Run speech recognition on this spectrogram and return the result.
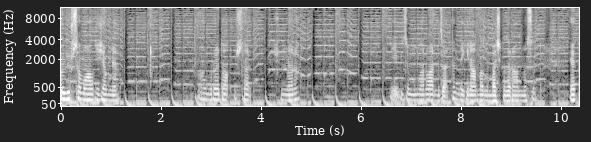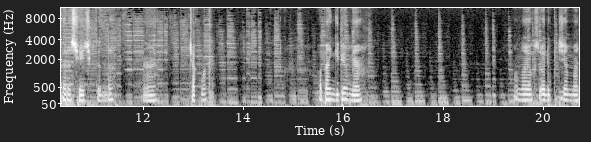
ölürsem ağlayacağım ya. Aa, buraya da atmışlar şunları. İyi bizim bunlar vardı zaten de yine alalım başkaları almasın. Yakarız şey çıktığında. He, çakmak. Ha ben gidiyorum ya. Allah yoksa ölüp gideceğim ben.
